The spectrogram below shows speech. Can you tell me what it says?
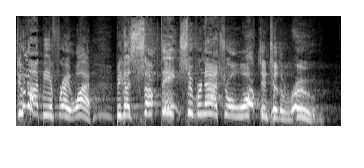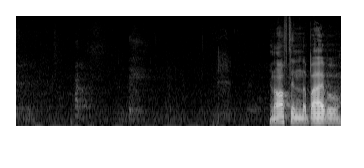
Do not be afraid. Why? Because something supernatural walked into the room. And often in the Bible,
